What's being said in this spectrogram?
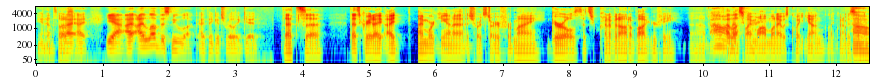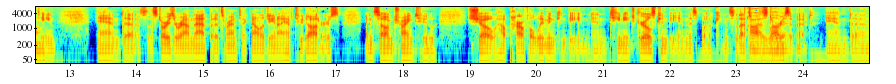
You know, That's but awesome. I, I yeah, I, I love this new look. I think it's really good. That's uh, that's great. I, I I'm working on a short story for my girls. That's kind of an autobiography. Um, Oh, I lost my great. mom when I was quite young, like when I was Oh. 17, and uh, so the story's around that. But it's around technology, and I have two daughters, and so I'm trying to show how powerful women can be and, and teenage girls can be in this book, and so that's Oh, what I the story's about. And uh,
